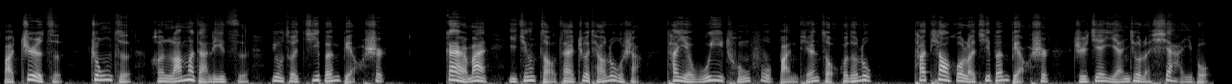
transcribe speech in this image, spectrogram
把质子、中子和拉姆达粒子用作基本表示。盖尔曼已经走在这条路上，他也无意重复坂田走过的路。他跳过了基本表示，直接研究了下一步。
